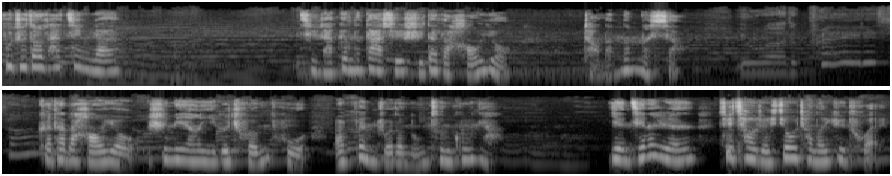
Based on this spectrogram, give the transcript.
不知道他竟然，竟然跟他大学时代的好友长得那么像。可他的好友是那样一个淳朴而笨拙的农村姑娘，眼前的人却翘着修长的玉腿，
